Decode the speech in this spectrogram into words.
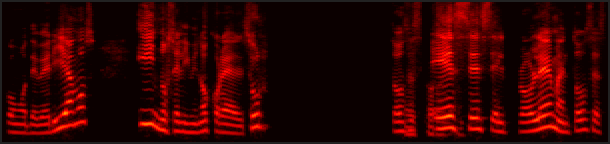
como deberíamos y nos eliminó Corea del Sur. Entonces, ese es el problema. Entonces,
